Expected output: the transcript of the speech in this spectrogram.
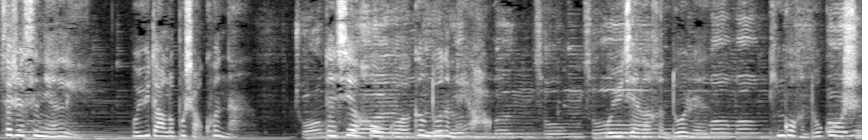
在这四年里，我遇到了不少困难，但邂逅过更多的美好。我遇见了很多人，听过很多故事，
